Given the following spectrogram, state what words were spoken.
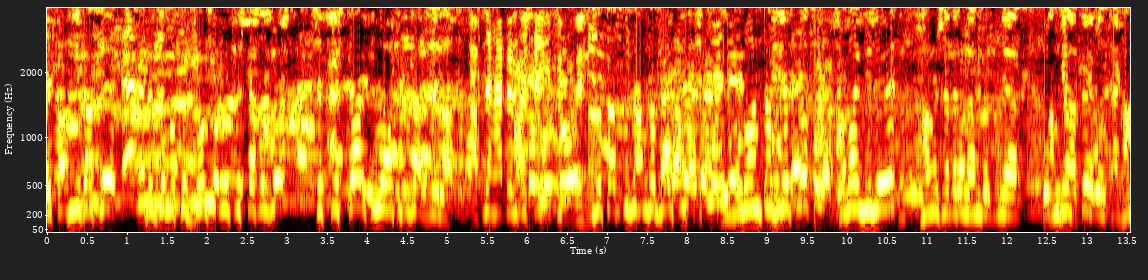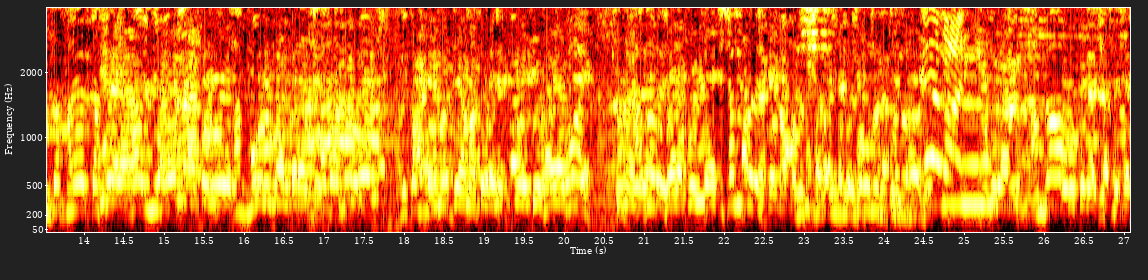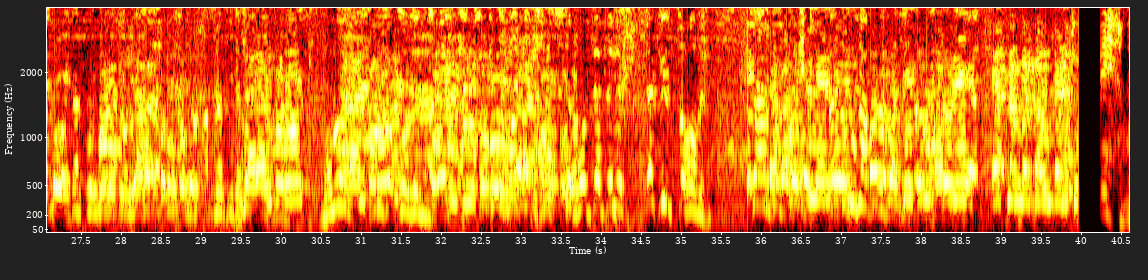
এই পাবলিক আছে তাদের জন্য খুব গ্রহণ করার চেষ্টা করব। সে চেষ্টার কোনো অটিটি রাখবে না। আপনি হাটের বিষয়ে কিছু আমরা চাচ্ছি যে আমজাদ ভাইকে এই মনোনয়নটা দিয়েছে সবাই মিলে মানুষ সাধারণ আমজাদ নেওয়ার পক্ষে আছে এবং আমজাদ ভাইয়ের কাছে সবাই মিলে থাকব। আশা করি যে শক্তিশালী করে। আমরা সবাই মিলে আমরা করব জনগণের আপনার বিধান মনোনয়ন করবেন না। সবাইকে ধারস্যে ভোট দেওয়ার জন্য একত্রিত হবেন। চার এতটুকু আপনার যে কোনো কারণে এক নাম্বার কাউন্টারে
